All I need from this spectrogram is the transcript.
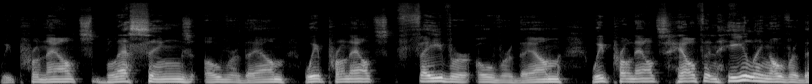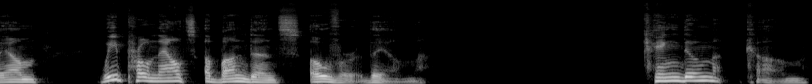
We pronounce blessings over them. We pronounce favor over them. We pronounce health and healing over them. We pronounce abundance over them. Kingdom come,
